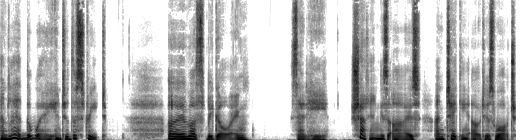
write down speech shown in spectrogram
and led the way into the street. I must be going, said he, shutting his eyes and taking out his watch.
